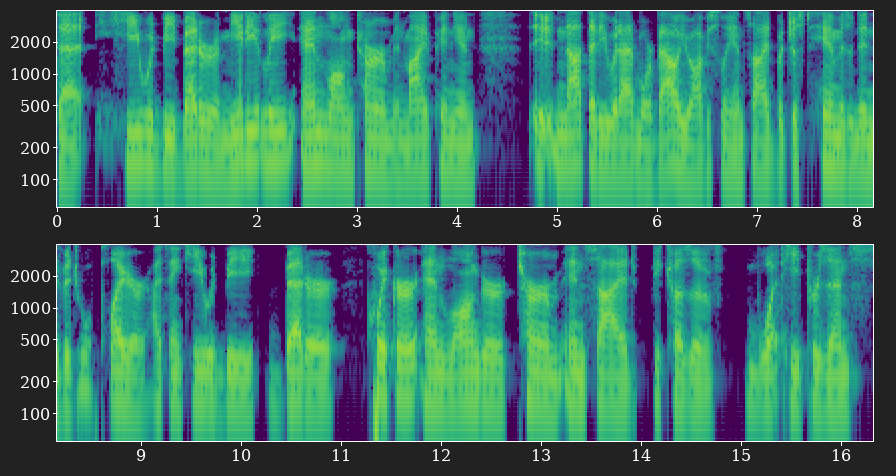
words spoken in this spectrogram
that he would be better immediately and long term, in my opinion. It, not that he would add more value, obviously, inside, but just him as an individual player. I think he would be better quicker and longer term inside because of what he presents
